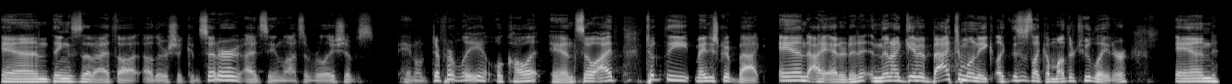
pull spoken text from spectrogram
And things that I thought others should consider. I'd seen lots of relationships handled differently, we'll call it. And so I took the manuscript back and I edited it. And then I gave it back to Monique. Like this is like a month or two later. And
